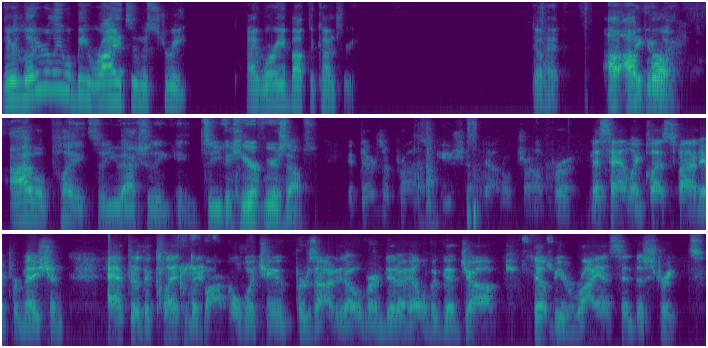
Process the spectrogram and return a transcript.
there literally will be riots in the street. I worry about the country. Go ahead. I'll, Take I'll, it away. I'll, I will play it so you actually so you can hear it for yourself. If there's a prosecution of Donald Trump for mishandling classified information after the Clinton debacle, which you presided over and did a hell of a good job, there'll be riots in the streets.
